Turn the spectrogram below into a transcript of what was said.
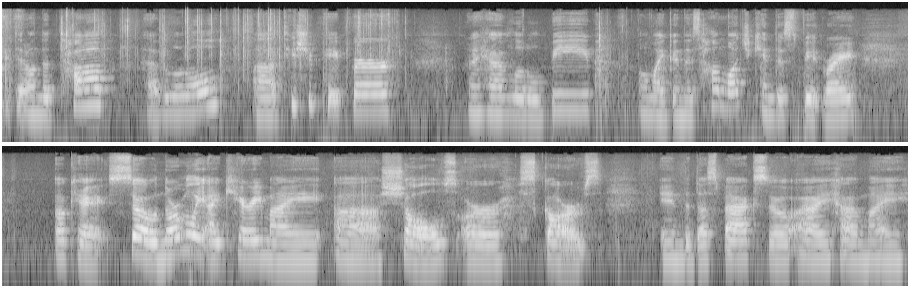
Put that on the top. Have a little uh, tissue paper. I have a little beep. Oh my goodness, how much can this fit, right? Okay, so normally I carry my uh, shawls or scarves in the dust bag. So I have my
